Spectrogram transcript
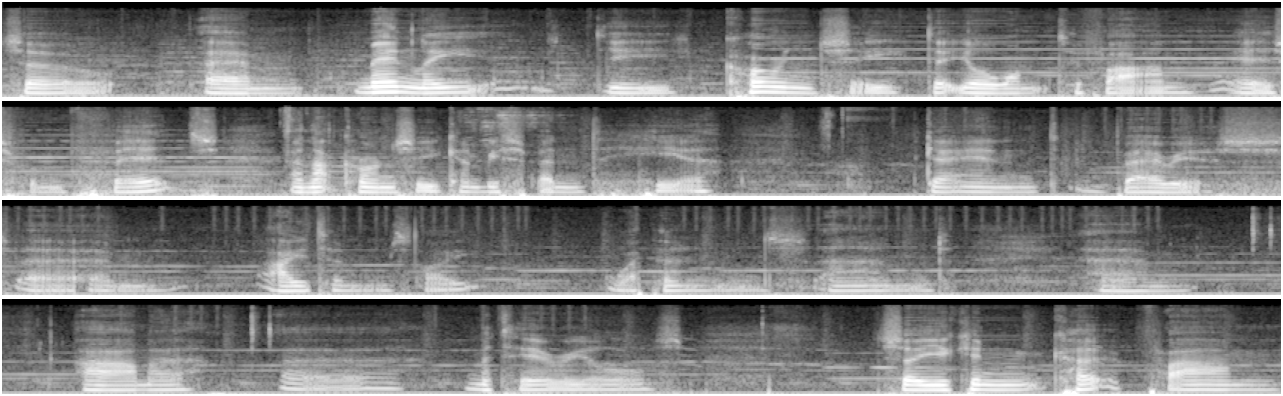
so um, mainly the currency that you'll want to farm is from fates and that currency can be spent here getting various um, items like weapons and um, armor uh, materials. So you can cut farm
